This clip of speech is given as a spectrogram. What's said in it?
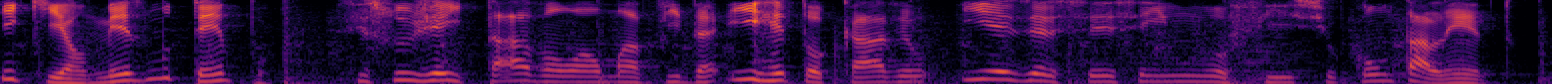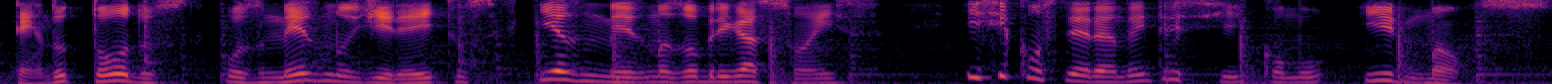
e que, ao mesmo tempo, se sujeitavam a uma vida irretocável e exercessem um ofício com talento, tendo todos os mesmos direitos e as mesmas obrigações, e se considerando entre si como irmãos.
